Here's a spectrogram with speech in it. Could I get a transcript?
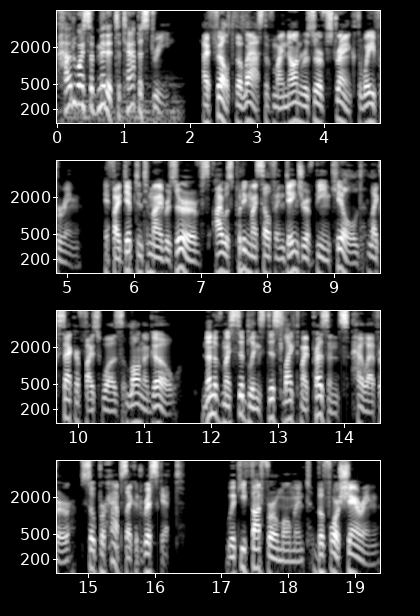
How do I submit it to Tapestry? I felt the last of my non reserve strength wavering. If I dipped into my reserves, I was putting myself in danger of being killed, like sacrifice was long ago. None of my siblings disliked my presence, however, so perhaps I could risk it. Wiki thought for a moment before sharing.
